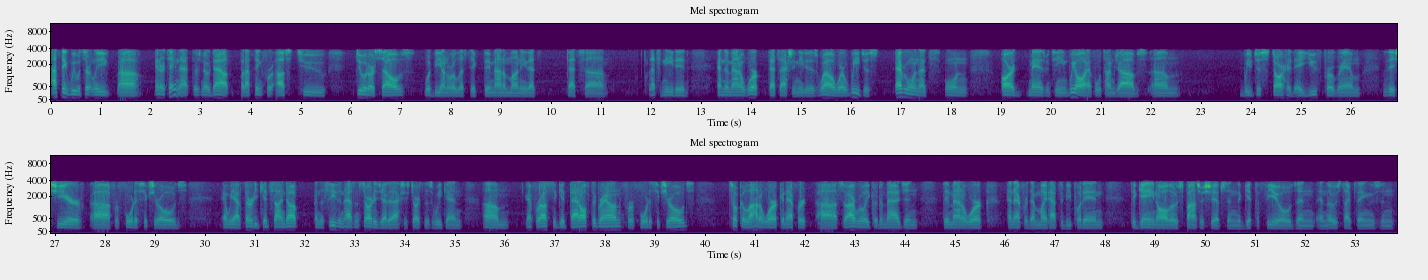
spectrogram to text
I think we would certainly uh, entertain that. There's no doubt. But I think for us to do it ourselves would be unrealistic. The amount of money that that's uh, that's needed, and the amount of work that's actually needed as well. Where we just everyone that's on our management team, we all have full time jobs. Um, we've just started a youth program this year uh, for four to six year olds, and we have 30 kids signed up. And the season hasn't started yet; it actually starts this weekend. Um, and for us to get that off the ground for four to six year olds took a lot of work and effort. Uh, so I really couldn't imagine the amount of work and effort that might have to be put in to gain all those sponsorships and to get the fields and and those type things and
